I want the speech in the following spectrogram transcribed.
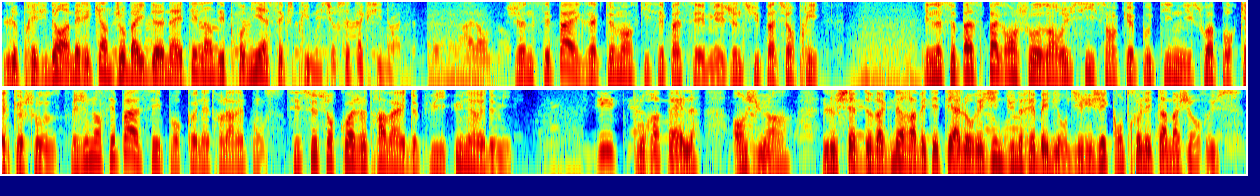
le président américain Joe Biden a été l'un des premiers à s'exprimer sur cet accident. Je ne sais pas exactement ce qui s'est passé, mais je ne suis pas surpris. Il ne se passe pas grand-chose en Russie sans que Poutine n'y soit pour quelque chose. Mais je n'en sais pas assez pour connaître la réponse. C'est ce sur quoi je travaille depuis une heure et demie. Pour rappel, en juin, le chef de Wagner avait été à l'origine d'une rébellion dirigée contre l'état-major russe.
